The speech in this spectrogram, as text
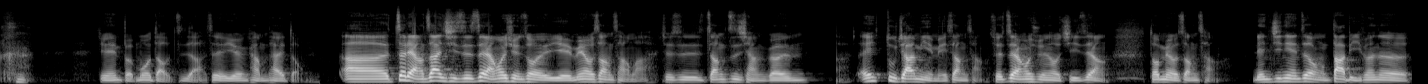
有点本末倒置啊，这有点看不太懂。呃，这两站其实这两位选手也没有上场嘛，就是张志强跟哎杜佳敏也没上场，所以这两位选手其实这样都没有上场。连今天这种大比分的，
